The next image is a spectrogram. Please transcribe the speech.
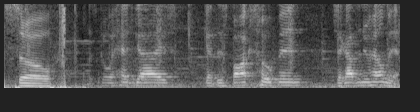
So let's go ahead guys, get this box open, check out the new helmet.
